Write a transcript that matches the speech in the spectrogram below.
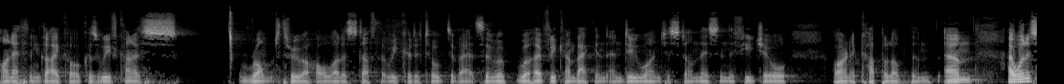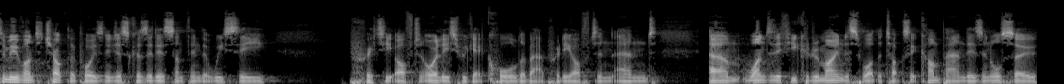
on ethylene glycol because we've kind of romped through a whole lot of stuff that we could have talked about. So we'll, we'll hopefully come back and, and, do one just on this in the future or, or on a couple of them. Um, I wanted to move on to chocolate poisoning just because it is something that we see pretty often, or at least we get called about pretty often. And um, wondered if you could remind us what the toxic compound is and also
